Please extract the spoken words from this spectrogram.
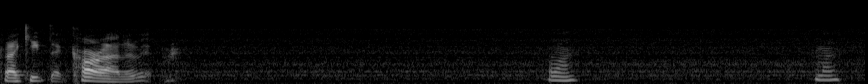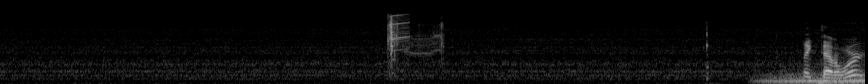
Try to keep that car out of it. Come on. Come on. I Think that'll work.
